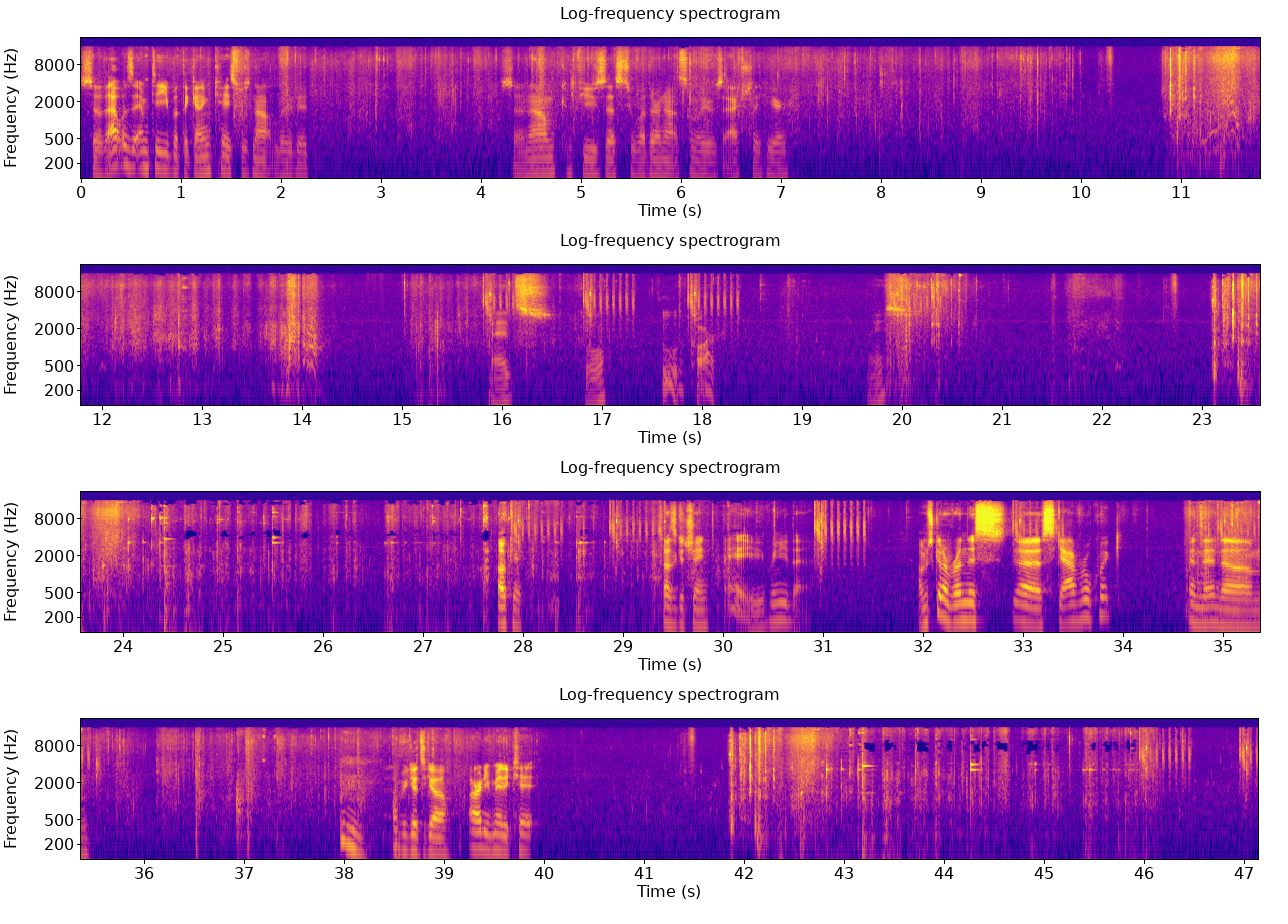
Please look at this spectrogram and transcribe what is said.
So that was empty, but the gun case was not looted. So now I'm confused as to whether or not somebody was actually here. Meds. Cool. Ooh, a car. Nice. Okay. Sounds good, Shane. Hey, we need that. I'm just gonna run this uh, scav real quick, and then um, I'll be good to go. I already made a kit.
